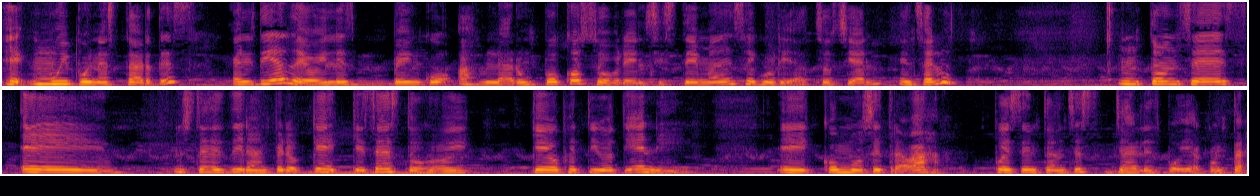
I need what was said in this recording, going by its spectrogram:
Eh, muy buenas tardes. El día de hoy les vengo a hablar un poco sobre el sistema de seguridad social en salud. Entonces, eh, ustedes dirán, pero qué, ¿qué es esto? ¿Qué objetivo tiene? Eh, ¿Cómo se trabaja? Pues entonces ya les voy a contar.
